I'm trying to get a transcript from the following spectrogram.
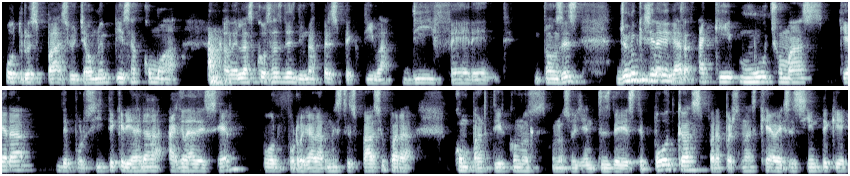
otro espacio, ya uno empieza como a, a ver las cosas desde una perspectiva diferente. Entonces, yo no quisiera llegar aquí mucho más, que era de por sí te quería agradecer por, regalarme este espacio para compartir con los, con los oyentes de este podcast, para personas que a veces sienten que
